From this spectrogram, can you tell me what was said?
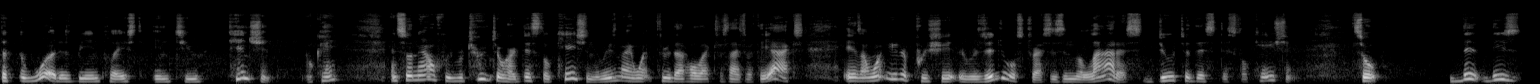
that the wood is being placed into tension, okay? And so now if we return to our dislocation, the reason I went through that whole exercise with the axe is I want you to appreciate the residual stresses in the lattice due to this dislocation. So th these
